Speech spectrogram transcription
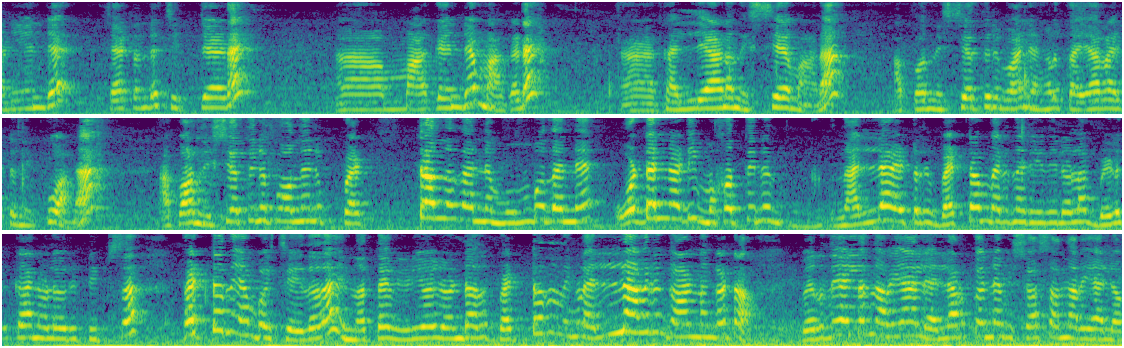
അനിയന്റെ ചേട്ടന്റെ ചിറ്റയുടെ മകന്റെ മകളുടെ കല്യാണ നിശ്ചയമാണ്. അപ്പോൾ നിശ്ചയത്തിന് പോകാൻ ഞങ്ങൾ തയ്യാറായിട്ട് നിൽക്കുവാണ് അപ്പോൾ ആ നിശ്ചയത്തിന് പോകുന്നതിന് പെട്ടെന്ന് തന്നെ മുമ്പ് തന്നെ ഉടനടി മുഖത്തിന് നല്ലതായിട്ടൊരു വെട്ടം വരുന്ന രീതിയിലുള്ള വെളുക്കാനുള്ള ഒരു ടിപ്സ് പെട്ടെന്ന് ഞാൻ പോയി ചെയ്തത്. ഇന്നത്തെ വീഡിയോയിലുണ്ട്. അത് പെട്ടെന്ന് നിങ്ങൾ എല്ലാവരും കാണണം കേട്ടോ. വെറുതെ അല്ലെന്ന് അറിയാലോ. എല്ലാവർക്കും എന്നെ വിശ്വാസം എന്നറിയാലോ.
